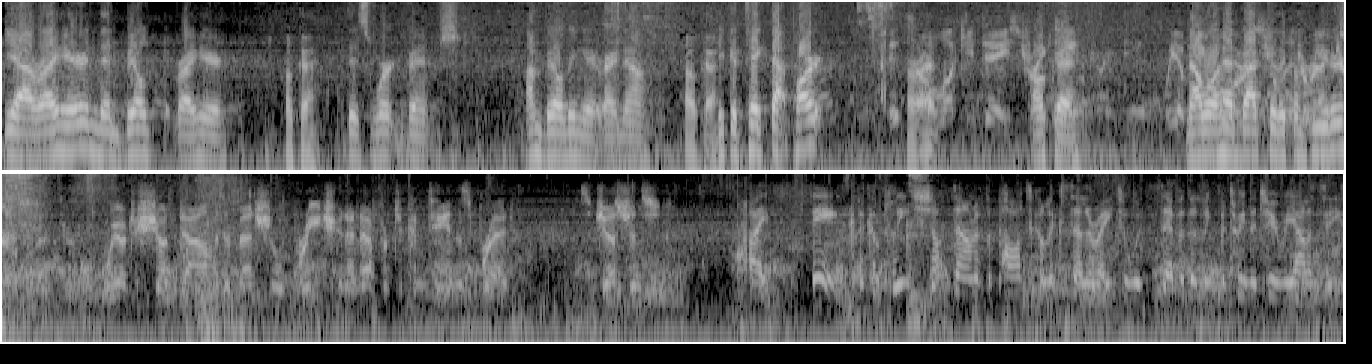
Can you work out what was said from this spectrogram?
Yeah, right here, and then build right here. Okay. This workbench. I'm building it right now. Okay. You could take that part, It's All right. our lucky day, strike Okay. Team. We Now we'll head back to the computer. direction. We are to shut down the dimensional breach in an effort to contain the spread. Suggestions? I think a complete shutdown of the particle accelerator would sever the link between the two realities.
